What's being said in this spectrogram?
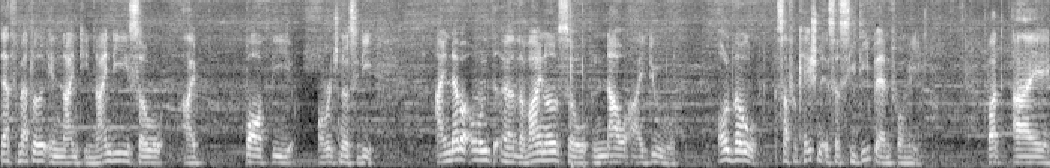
death metal in 1990 so I bought the original CD. I never owned uh, the vinyl so now I do. Although Suffocation is a CD band for me but I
